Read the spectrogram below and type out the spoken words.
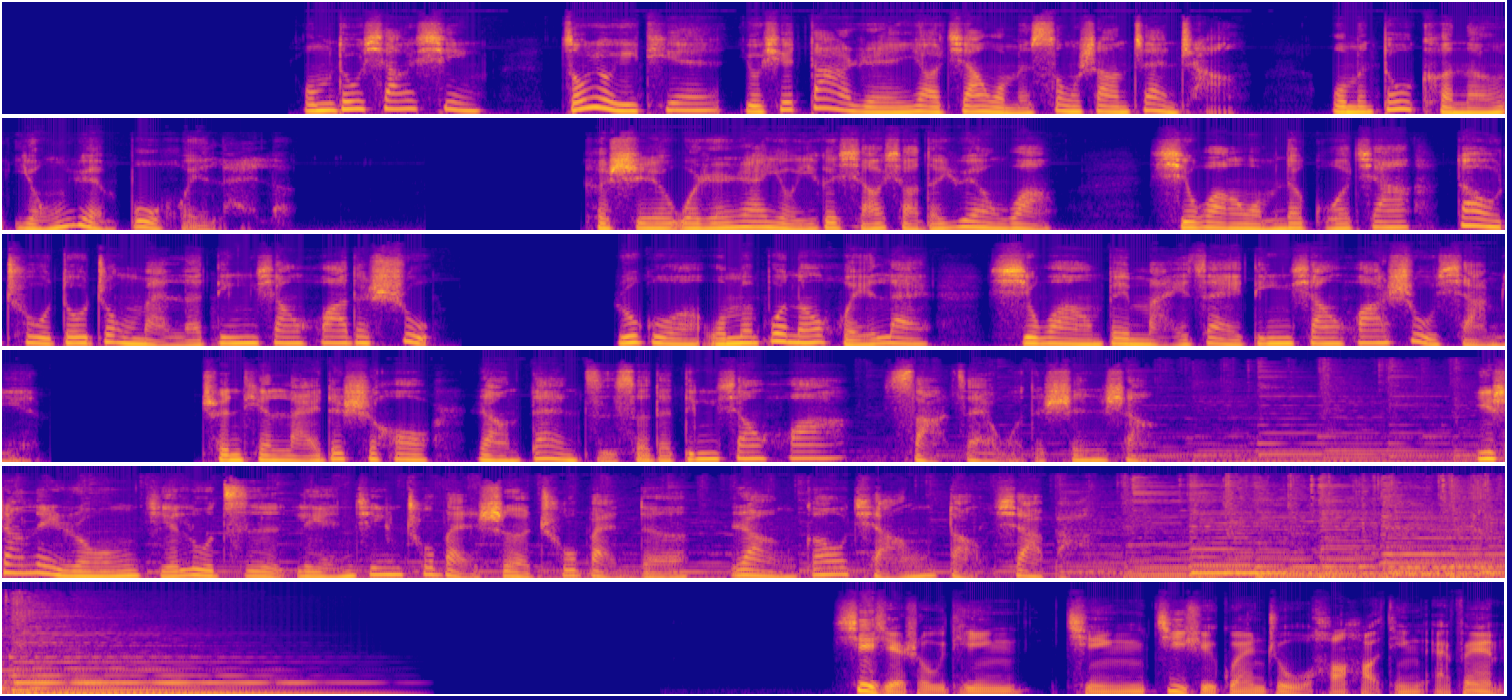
我们都相信，总有一天，有些大人要将我们送上战场，我们都可能永远不回来了。可是，我仍然有一个小小的愿望，希望我们的国家到处都种满了丁香花的树。如果我们不能回来，希望被埋在丁香花树下面。春天来的时候，让淡紫色的丁香花洒在我的身上。以上内容节录自联经出版社出版的《让高墙倒下吧》。谢谢收听，请继续关注好好听 FM，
